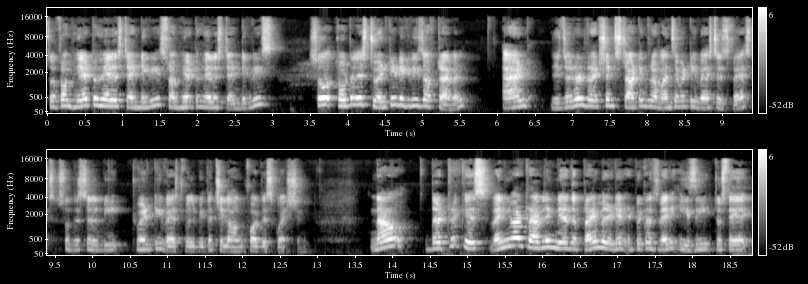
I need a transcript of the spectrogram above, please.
So from here to here is 10 degrees, from here to here is 10 degrees. So total is 20 degrees of travel and the general direction starting from 170 west is west. So this will be 20 west will be the Chlong for this question. Now the trick is when you are traveling near the prime meridian, it becomes very easy to say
